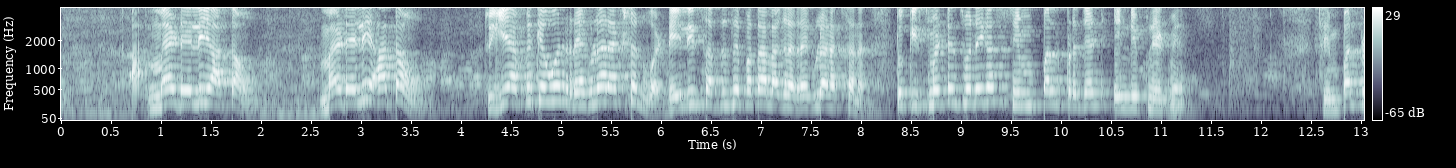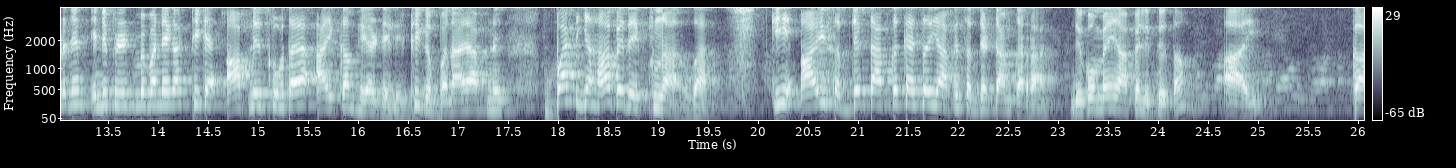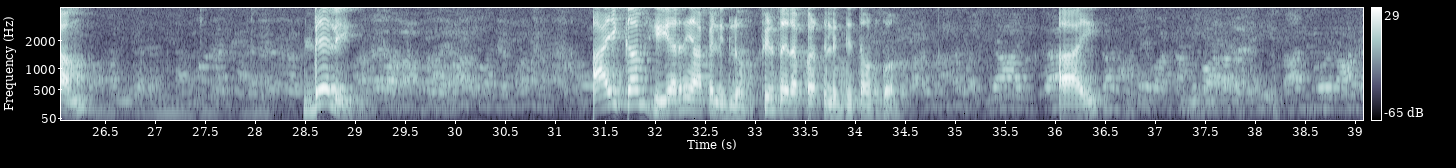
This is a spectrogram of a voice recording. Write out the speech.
मैं डेली आता हूँ। मैं डेली आता हूँ। तो ये आपका क्या हुआ? रेगुलर एक्शन हुआ। डेली शब्द से पता लग रहा है रेगुलर एक्शन है। तो किसमें टेंस बनेगा? सिंपल प्रेजेंट इंडिफिनिट में। सिंपल प्रेजेंट इंडिफिनिट में बनेगा, ठीक है? आपने इसको बताया आई कम हेयर डेली ठीक है, बनाया आपने। बट यहाँ पे देखना होगा कि आई सब्जेक्ट आपका कैसा यहाँ पे सब्जेक्ट काम कर रहा है। देखो, मैं यहाँ पे लिख देता हूँ। आई कम डेली आई कम हियर यहाँ पे लिख लो, फिर से रब करके लिख देता हूँ उनको। आई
